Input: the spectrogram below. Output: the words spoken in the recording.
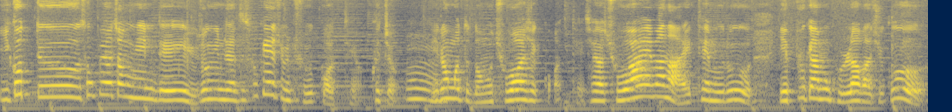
이것도 소비요정님들, 요정님들한테 소개해주면 좋을 것 같아요. 그죠? 음. 이런 것도 너무 좋아하실 것 같아. 제가 좋아할 만한 아이템으로 예쁘게 한번 골라가지고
